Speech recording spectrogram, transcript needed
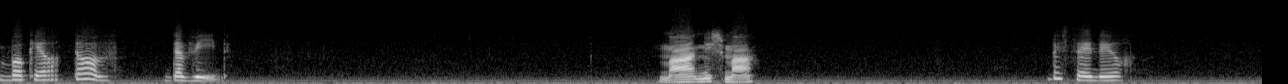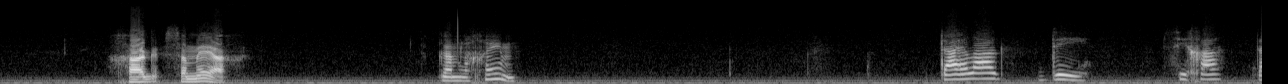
בוקר טוב, דוד. מה נשמע? בסדר. חג שמח. גם לכם. Dialogue D, שיחה ד'.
